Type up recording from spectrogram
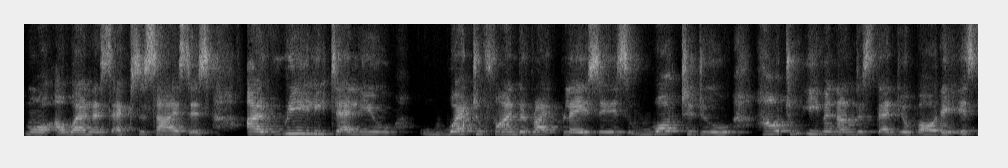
more awareness exercises. I really tell you where to find the right places what to do how to even understand your body. It's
